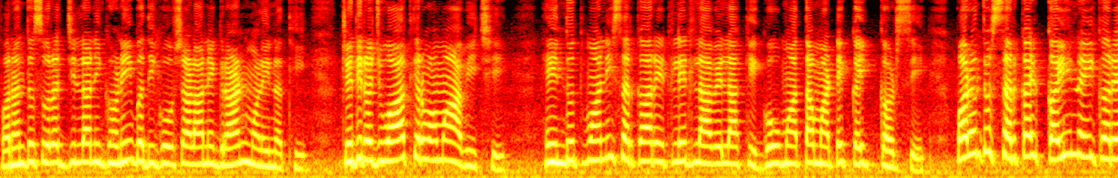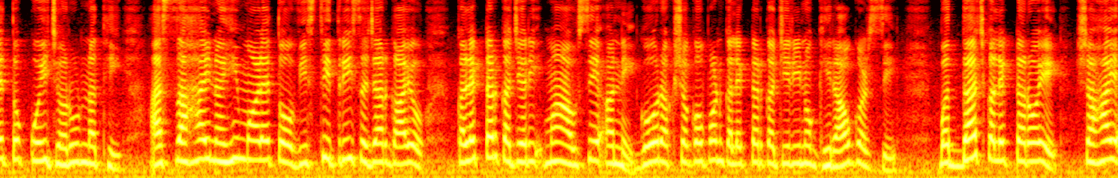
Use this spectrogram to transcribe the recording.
પરંતુ સુરત જિલ્લાની ઘણી બધી ગૌશાળાને ગ્રાન્ટ મળી નથી, જેથી રજૂઆત કરવામાં આવી છે. હિન્દુત્વની સરકાર એટલે જ લાવેલા કે ગૌમાતા માટે કંઈક કરશે. પરંતુ સરકાર કંઈ નહીં કરે તો કોઈ જરૂર નથી. આ સહાય નહીં મળે તો વીસથી ત્રીસ હજાર ગાયો કલેક્ટર કચેરીમાં આવશે અને ગૌરક્ષકો પણ કલેક્ટર કચેરીનો ઘેરાવ કરશે. બધા જ કલેક્ટરોએ સહાય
